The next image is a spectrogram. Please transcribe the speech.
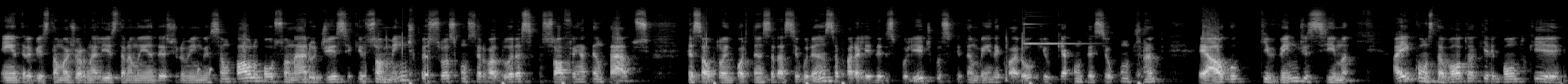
Em entrevista a uma jornalista na manhã deste domingo em São Paulo, Bolsonaro disse que somente pessoas conservadoras sofrem atentados. Ressaltou a importância da segurança para líderes políticos e também declarou que o que aconteceu com Trump é algo que vem de cima. Aí, consta, volto àquele ponto que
